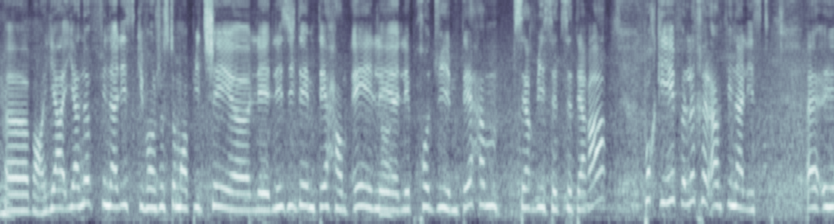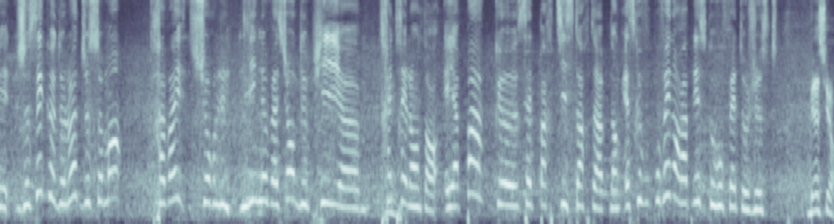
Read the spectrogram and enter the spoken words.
Mm. euh, bon, il y a, y a neuf finalistes qui vont justement pitcher euh, les, les idées MTHAM et les, Ouais. les produits MTHAM, services, etc. pour qu'il y ait un finaliste. Euh, et je sais que Deloitte, justement, travaille sur l'in- l'innovation depuis euh, très très longtemps. Et il n'y a pas que cette partie start-up. Donc, est-ce que vous pouvez nous rappeler ce que vous faites au juste? Bien sûr.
